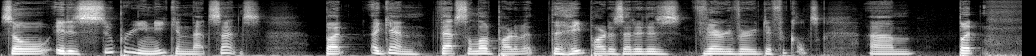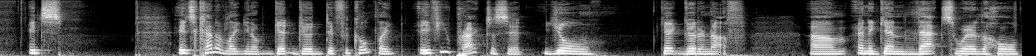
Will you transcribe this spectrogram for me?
So it is super unique in that sense. But again, that's the love part of it. The hate part is that it is very, very difficult. Um, but it's it's kind of like you know get good difficult. Like if you practice it, you'll get good enough. Um, and again, that's where the whole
